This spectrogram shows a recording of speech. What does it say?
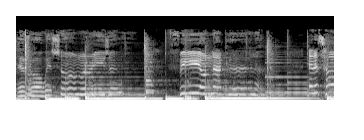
There's always some reason feel not good. this.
